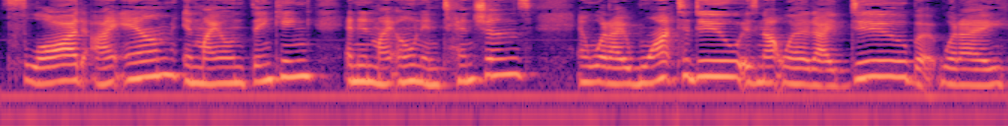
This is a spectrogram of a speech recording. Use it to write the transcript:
flawed I am in my own thinking and in my own intentions and what I want to do is not what I do, but what I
